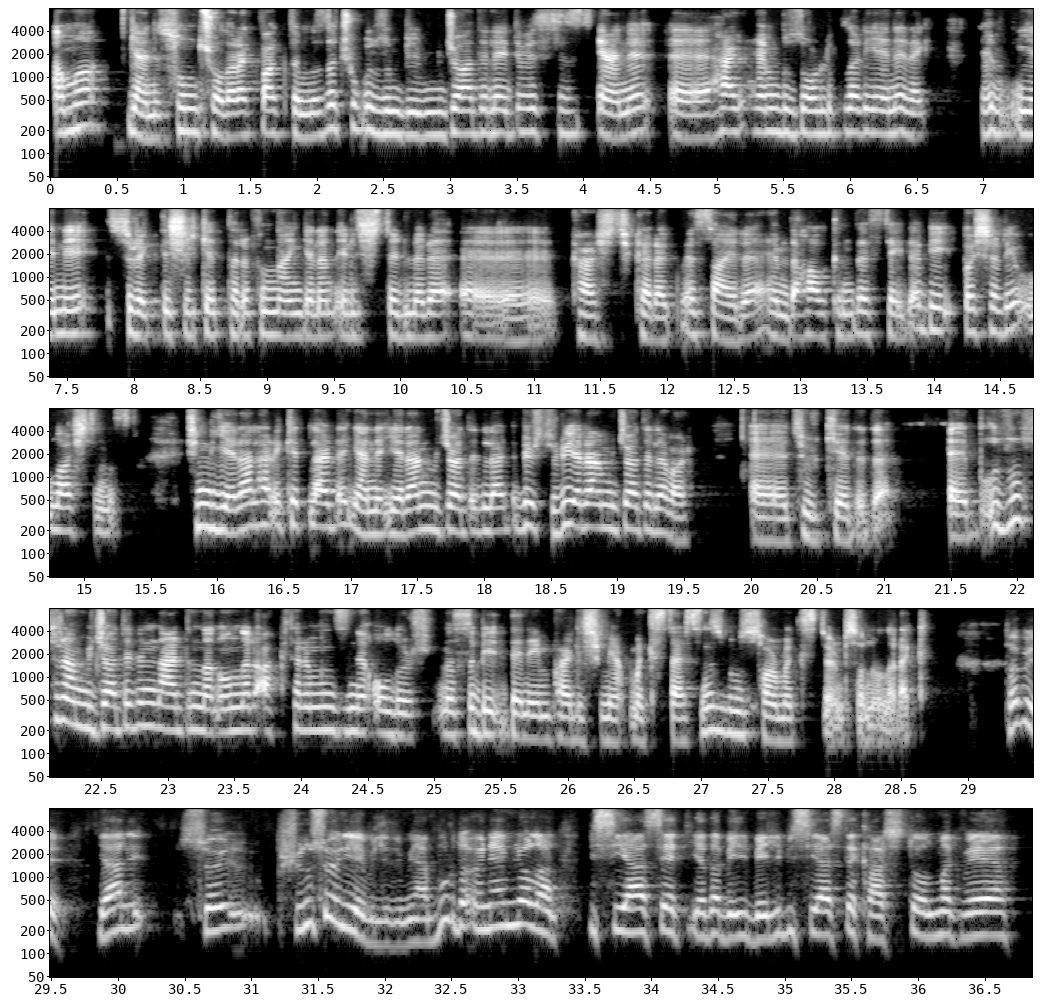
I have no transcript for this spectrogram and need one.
Ama yani sonuç olarak baktığımızda çok uzun bir mücadeleydi ve siz yani e, her hem bu zorlukları yenerek hem yeni sürekli şirket tarafından gelen eleştirilere e, karşı çıkarak vesaire hem de halkın desteğiyle bir başarıya ulaştınız. Şimdi yerel hareketlerde yani yerel mücadelelerde bir sürü yerel mücadele var e, Türkiye'de de. E, bu uzun süren mücadelenin ardından onlara aktarımınız ne olur? Nasıl bir deneyim paylaşımı yapmak istersiniz? Bunu sormak istiyorum son olarak. Tabii yani şunu söyleyebilirim yani burada önemli olan bir siyaset ya da belli bir siyasete karşıt olmak veya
